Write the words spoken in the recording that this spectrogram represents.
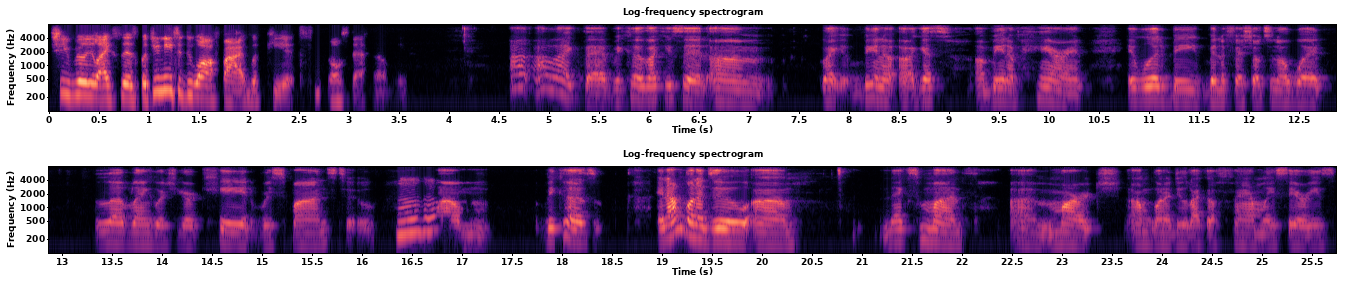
She really likes this, but you need to do all five with kids, most definitely. I, I like that because, like you said, um, like being a, I guess, uh, being a parent, it would be beneficial to know what love language your kid responds to. Mm-hmm. Um, because and I'm going to do um, next month, um, March. I'm going to do like a family series.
